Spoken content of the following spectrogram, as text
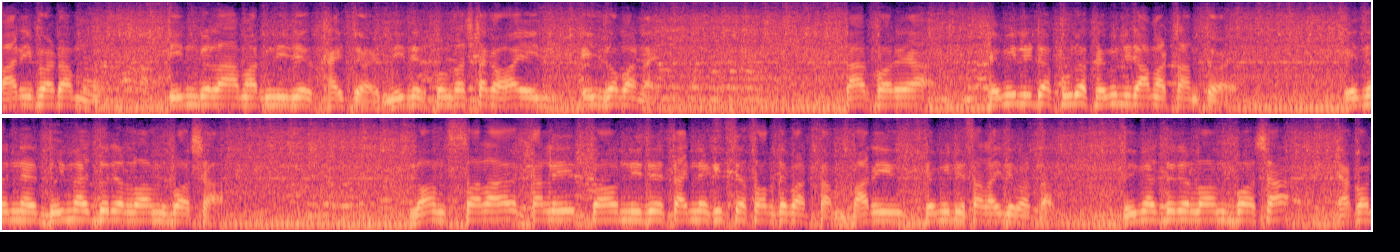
বাড়ি পাঠামু, তিন বেলা আমার নিজে খাইতে হয়। নিজের পঞ্চাশ টাকা হয় এই এই জবানায় তারপরে ফ্যামিলিটা, পুরো ফ্যামিলিটা আমার টানতে হয়। এই জন্য দুই মাস ধরে লঞ্চ বসা। লঞ্চ চলাকালে তখন নিজে টাইনে কিচ্ছা চলতে পারতাম, বাড়ি ফ্যামিলি চালাইতে পারতাম। দুই মাস ধরে লঞ্চ বসা, এখন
